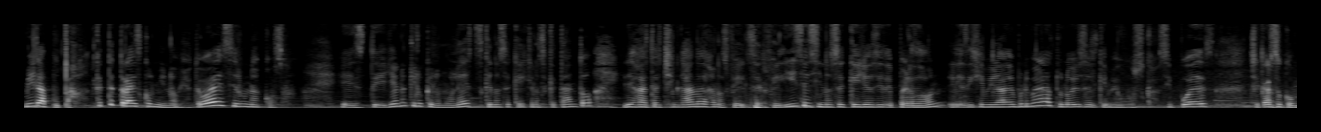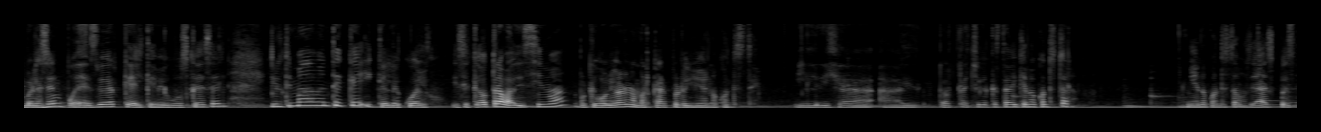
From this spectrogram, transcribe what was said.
Mira, puta, ¿qué te traes con mi novio? Te voy a decir una cosa. Este, ya no quiero que lo molestes, que no sé qué, que no sé qué tanto. Y deja de estar chingando, déjanos ser felices y no sé qué. Yo así de perdón. Y le dije, mira, en primera, tu novio es el que me busca. Si puedes checar su conversación, puedes ver que el que me busca es él. Y últimamente, ¿qué? Y que le cuelgo. Y se quedó trabadísima porque volvieron a marcar, pero yo ya no contesté. Y le dije a, a otra chica que estaba ahí que no contestara ya no contestamos. Ya después,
